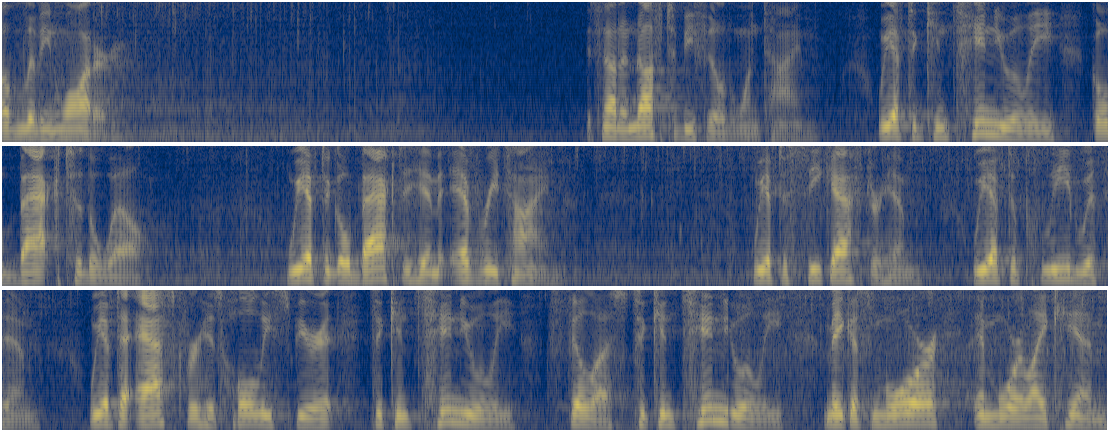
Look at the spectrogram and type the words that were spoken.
of living water. It's not enough to be filled one time. We have to continually go back to the well. We have to go back to Him every time. We have to seek after Him. We have to plead with Him. We have to ask for His Holy Spirit to continually fill us, to continually make us more and more like Him.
